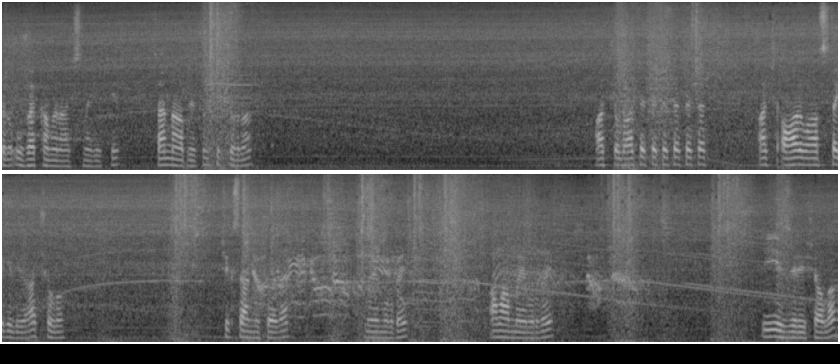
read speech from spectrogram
Şöyle uzak kamera açısına geçeyim. Sen ne yapıyorsun? Çık şuradan. Aç yolu aç aç aç aç aç aç. Aç ağır vasıta geliyor aç yolu. Çık sen de şöyle. Memur bey. Aman memur bey. İyi izler inşallah.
